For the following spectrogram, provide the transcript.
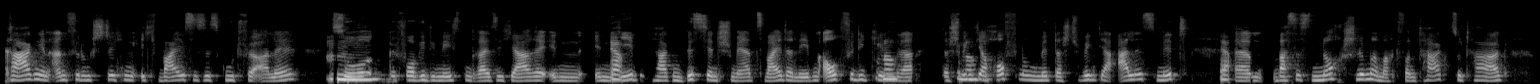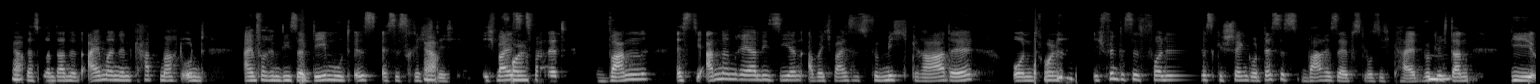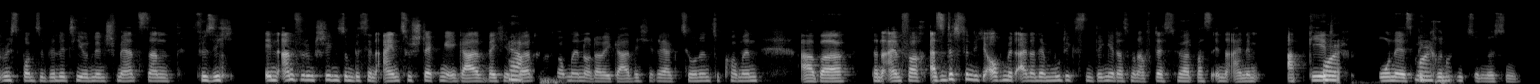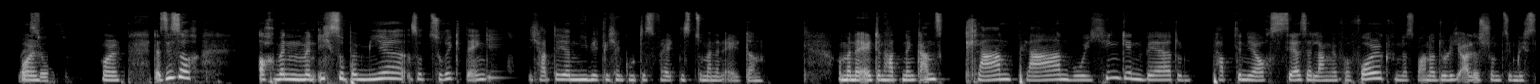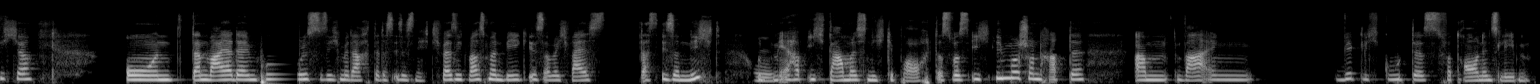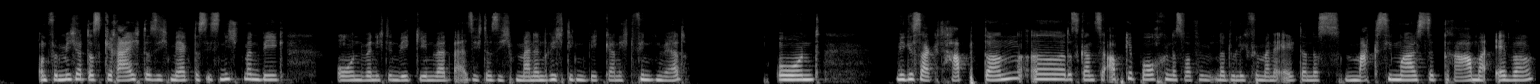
tragen, in Anführungsstrichen. Ich weiß, es ist gut für alle so, mhm. bevor wir die nächsten 30 Jahre in, in ja. jedem Tag ein bisschen Schmerz weiterleben, auch für die genau. Kinder. Genau. Da schwingt genau. ja Hoffnung mit, da schwingt ja alles mit, ja. Ähm, was es noch schlimmer macht von Tag zu Tag, ja. dass man dann nicht einmal einen Cut macht und einfach in dieser Demut ist, es ist richtig. Ich weiß Voll. zwar nicht, wann es die anderen realisieren, aber ich weiß es für mich gerade. Und Voll. ich finde, es ist voll das Geschenk und das ist wahre Selbstlosigkeit. Wirklich mhm. dann die Responsibility und den Schmerz dann für sich in Anführungsstrichen so ein bisschen einzustecken, egal welche ja. Wörter kommen oder egal welche Reaktionen zu kommen. Aber dann einfach, also das finde ich auch mit einer der mutigsten Dinge, dass man auf das hört, was in einem abgeht, Voll. ohne es Voll. begründen zu müssen. Weißt Voll. du? Voll. Das ist auch, auch wenn, wenn ich so bei mir so zurückdenke, ich hatte ja nie wirklich ein gutes Verhältnis zu meinen Eltern. Und meine Eltern hatten einen ganz klaren Plan, wo ich hingehen werde und habe den ja auch sehr, sehr lange verfolgt und das war natürlich alles schon ziemlich sicher. Und dann war ja der Impuls, dass ich mir dachte, das ist es nicht. Ich weiß nicht, was mein Weg ist, aber ich weiß, das ist er nicht. Und mhm. mehr habe ich damals nicht gebraucht. Das, was ich immer schon hatte, ähm, war ein wirklich gutes Vertrauen ins Leben. Und für mich hat das gereicht, dass ich merke, das ist nicht mein Weg. Und wenn ich den Weg gehen werde, weiß ich, dass ich meinen richtigen Weg gar nicht finden werde. Und wie gesagt, habe dann äh, das Ganze abgebrochen. Das war für, natürlich für meine Eltern das maximalste Drama ever.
